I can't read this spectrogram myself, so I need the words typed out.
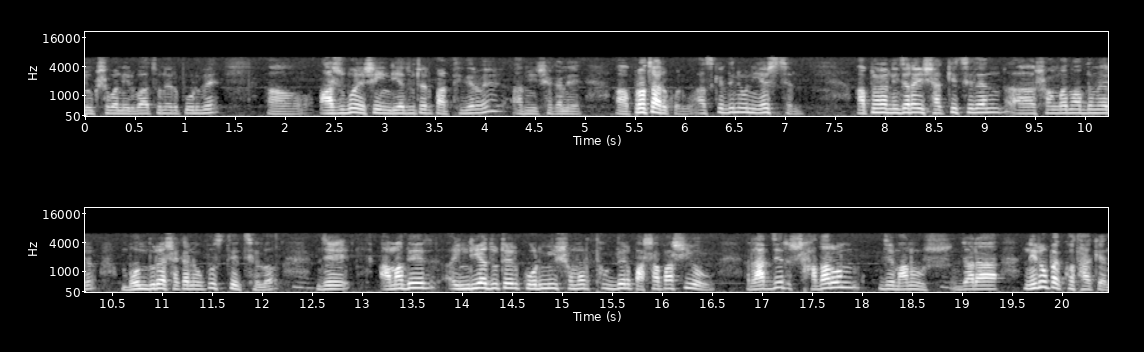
লোকসভা নির্বাচনের পূর্বে আসব এসে ইন্ডিয়া জোটের প্রার্থীদের হয়ে আমি সেখানে প্রচার করব। আজকের দিনে উনি এসছেন। আপনারা নিজেরাই সাক্ষী ছিলেন সংবাদ মাধ্যমের বন্ধুরা সেখানে উপস্থিত ছিল যে আমাদের ইন্ডিয়া জোটের কর্মী সমর্থকদের পাশাপাশিও রাজ্যের সাধারণ যে মানুষ যারা নিরপেক্ষ থাকেন,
